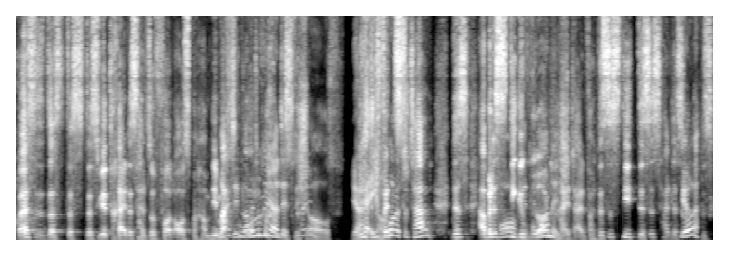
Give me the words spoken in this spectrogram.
Oh. Weißt du, dass, dass, dass wir drei das halt sofort ausmachen. Die das meisten sieht Leute das unrealistisch aus. Ja, ich genau. finde es total. Das, aber das Boah, ist die. Gewohnheit einfach. Das ist die, das ist halt das. Ja. das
